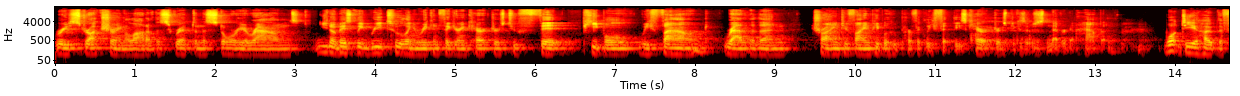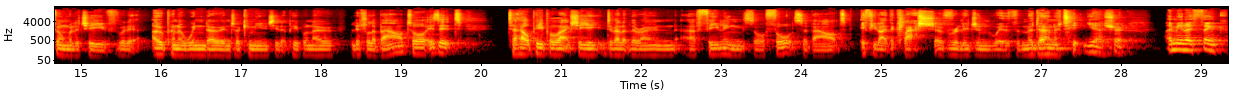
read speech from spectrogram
restructuring a lot of the script and the story around, you know, basically retooling and reconfiguring characters to fit people we found rather than trying to find people who perfectly fit these characters because it was just never going to happen. What do you hope the film will achieve? Will it open a window into a community that people know little about, or is it to help people actually develop their own uh, feelings or thoughts about, if you like, the clash of religion with modernity? Yeah, sure. I mean, I think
